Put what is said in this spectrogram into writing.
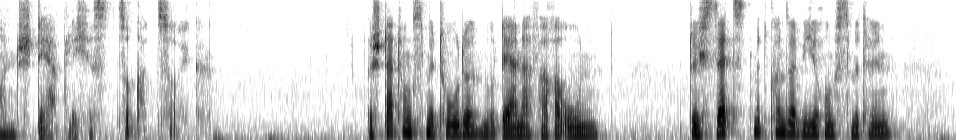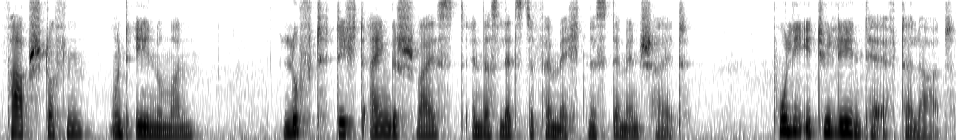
Unsterbliches Zuckerzeug. Bestattungsmethode moderner Pharaonen, durchsetzt mit Konservierungsmitteln, Farbstoffen und E-Nummern, luftdicht eingeschweißt in das letzte Vermächtnis der Menschheit. Polyethylentereftalat.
